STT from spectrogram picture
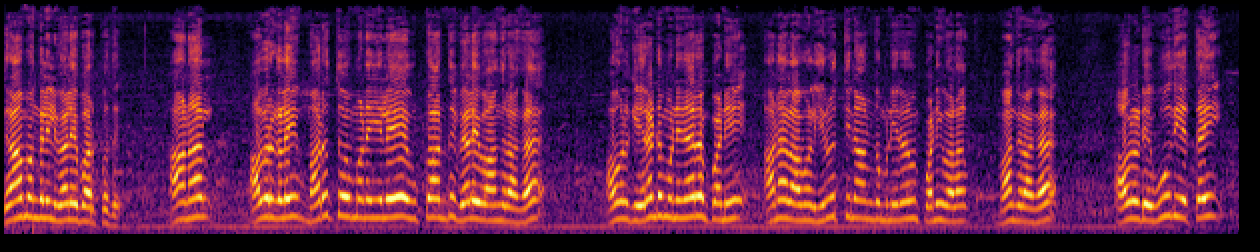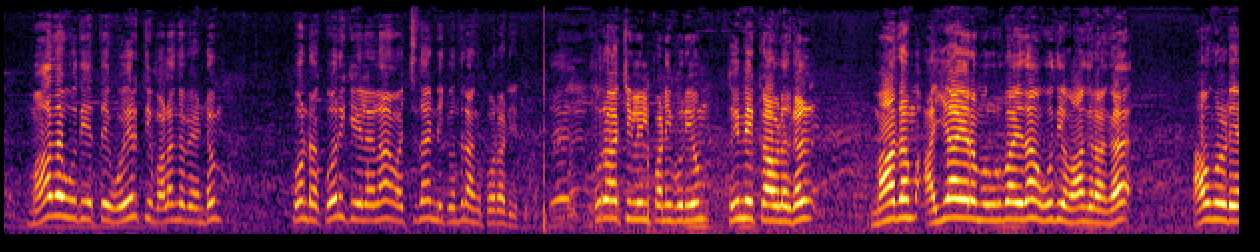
கிராமங்களில் வேலை பார்ப்பது. ஆனால் அவர்களை மருத்துவமனையிலே உட்கார்ந்து வேலை வாங்குகிறாங்க அவங்களுக்கு இரண்டு மணி நேரம் பணி ஆனால் அவங்க இருபத்தி நான்கு மணி நேரம் பணி வள வாங்குகிறாங்க அவர்களுடைய ஊதியத்தை மாத ஊதியத்தை உயர்த்தி வழங்க வேண்டும் போன்ற கோரிக்கைகளெல்லாம் வச்சு தான் இன்றைக்கி வந்து நாங்கள் போராடிட்டு இருக்கோம். ஊராட்சிகளில் பணிபுரியும் தூய்மை காவலர்கள் மாதம் ஐயாயிரம் ரூபாய் தான் ஊதியம் வாங்குகிறாங்க அவங்களுடைய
